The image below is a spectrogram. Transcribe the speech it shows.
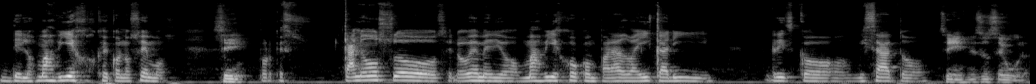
de los más viejos que conocemos, Sí, porque es canoso, se lo ve medio más viejo comparado a Ikari, Rizko, Misato. sí, eso seguro.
